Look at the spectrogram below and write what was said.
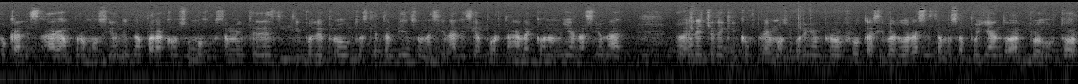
locales hagan promociones ¿no? para consumo justamente de este tipo de productos que también son nacionales y aportan a la economía nacional. ¿no? El hecho de que compremos, por ejemplo, frutas y verduras, estamos apoyando al productor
